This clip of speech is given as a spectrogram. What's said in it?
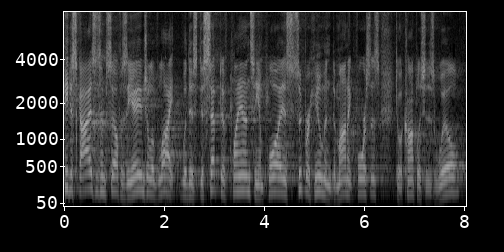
He disguises himself as the angel of light. With his deceptive plans, he employs superhuman demonic forces to accomplish his will.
